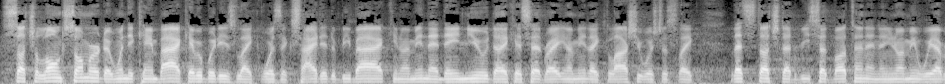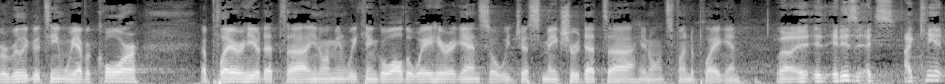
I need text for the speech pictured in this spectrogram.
such a long summer that when they came back, everybody's like was excited to be back. You know what I mean? And they knew, like I said, right? You know what I mean? Like last year was just like let's touch that reset button, and you know what I mean? We have a really good team. We have a core a player here that uh, you know I mean we can go all the way here again. So we just make sure that uh, you know it's fun to play again. Well, it, it is. It's I can't.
